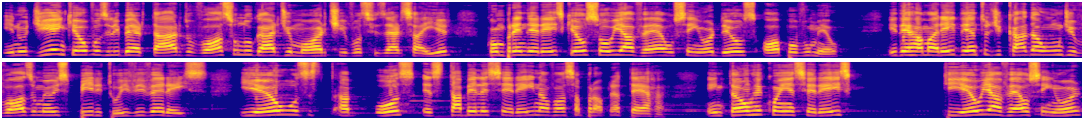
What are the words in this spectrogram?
E no dia em que eu vos libertar do vosso lugar de morte e vos fizer sair, compreendereis que eu sou Yahvé, o Senhor Deus, ó povo meu. E derramarei dentro de cada um de vós o meu espírito, e vivereis e eu os, estabelecerei na vossa própria terra. Então reconhecereis que eu e Avé, o Senhor,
